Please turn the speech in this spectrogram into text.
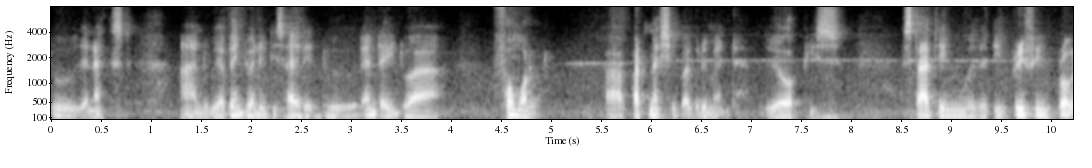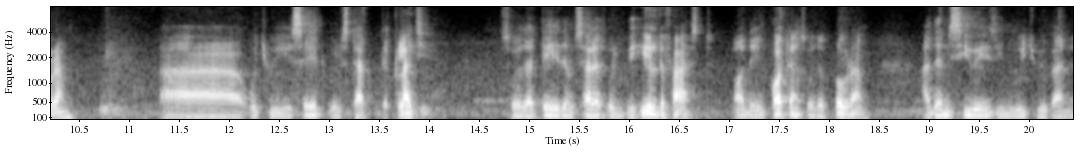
to the next, and we eventually decided to enter into a formal uh, partnership agreement with of Peace, starting with a debriefing program, uh, which we said will start with the clergy, so that they themselves will be healed first on the importance of the program, and then see ways in which we can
